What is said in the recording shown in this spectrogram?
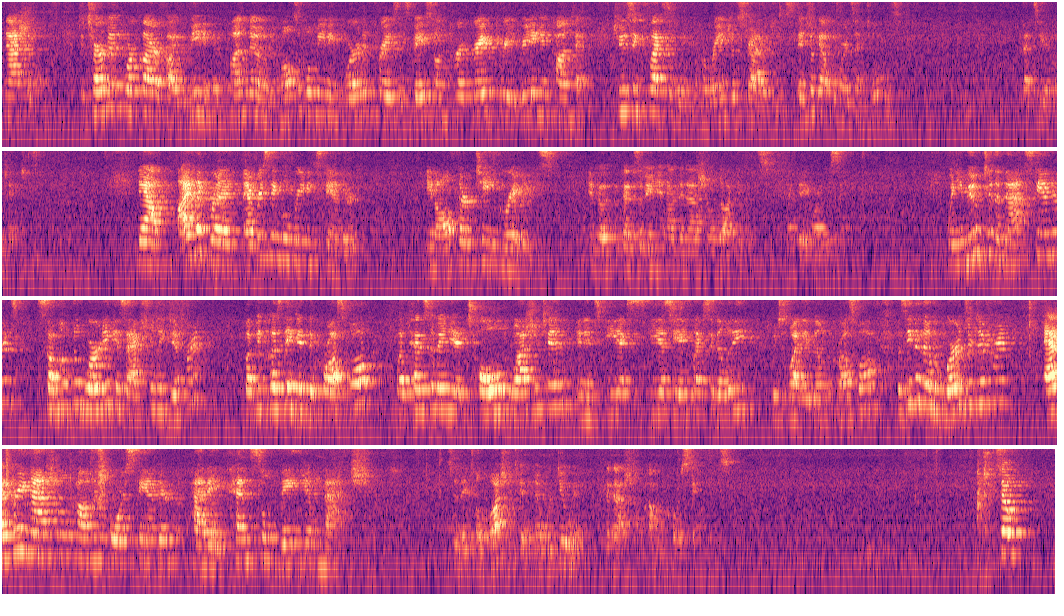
National. Determine or clarify the meaning of unknown and multiple meaning word and phrases based on grade three reading and content, choosing flexibly from a range of strategies. They took out the words and tools. That's the only change. Now, I have read every single reading standard in all 13 grades in both the Pennsylvania and the national documents, and they are the same. When you move to the math standards, some of the wording is actually different, but because they did the crosswalk, what Pennsylvania told Washington in its EX, ESEA flexibility, which is why they built the crosswalk, was even though the words are different, every national common core standard had a Pennsylvania match. So they told Washington, no, we're doing the national common core standards. So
